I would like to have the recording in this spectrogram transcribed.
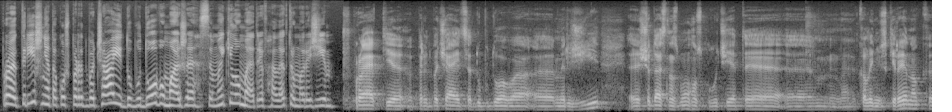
Проект рішення також передбачає добудову майже 7 кілометрів електромережі. В проєкті передбачається добудова е, мережі, що дасть нам змогу сполучити е, Калинівський ринок е,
